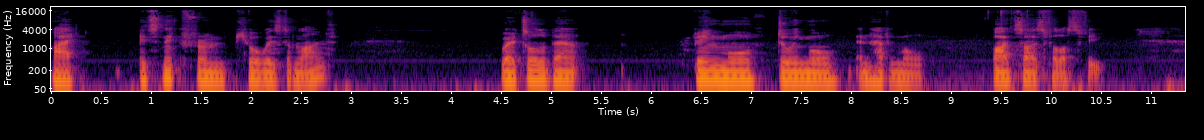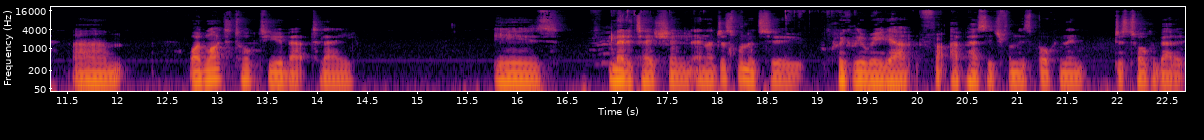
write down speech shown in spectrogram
Hi, it's Nick from Pure Wisdom Live, where it's all about being more, doing more, and having more. Bite sized philosophy. Um, what I'd like to talk to you about today is meditation, and I just wanted to quickly read out a passage from this book and then just talk about it.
